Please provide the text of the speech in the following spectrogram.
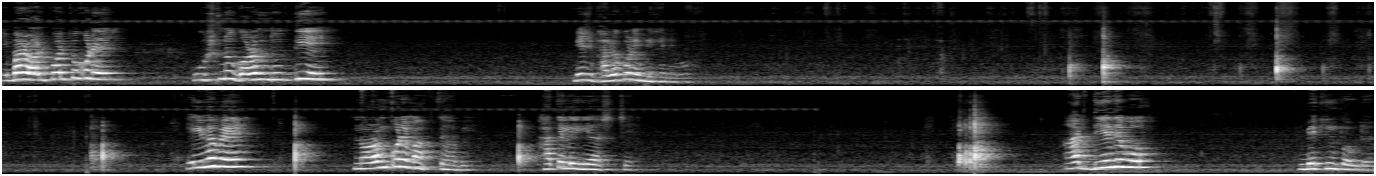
এবার অল্প অল্প করে উষ্ণ গরম দুধ দিয়ে বেশ ভালো করে মেখে নেব। এইভাবে নরম করে মাখতে হবে, হাতে লেগে আসছে। আর দিয়ে দেব বেকিং পাউডার।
